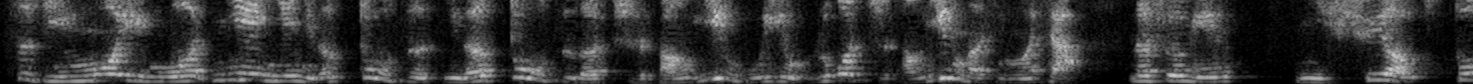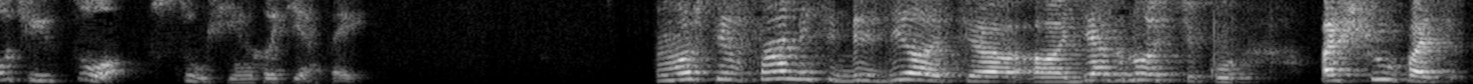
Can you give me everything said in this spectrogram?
自己摸一摸、捏一捏你的肚子，你的肚子的脂肪硬不硬？如果脂肪硬的情况下，那说明你需要多去做塑形和减肥。 Вы можете сами себе сделать э, э, диагностику, пощупать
